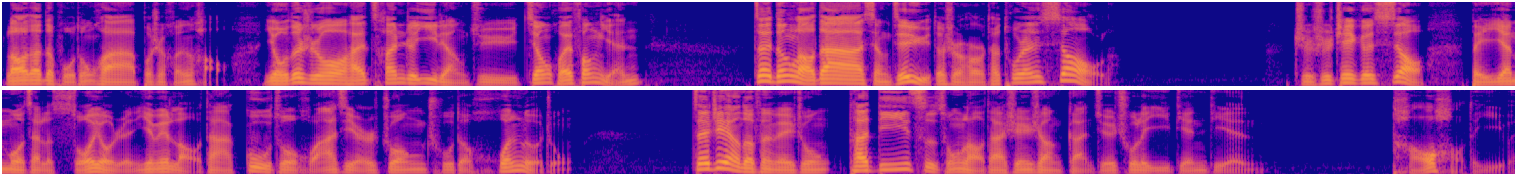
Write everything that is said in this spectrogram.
老大的普通话不是很好，有的时候还掺着一两句江淮方言。在等老大想结语的时候，他突然笑了。只是这个笑。被淹没在了所有人因为老大故作滑稽而装出的欢乐中，在这样的氛围中，他第一次从老大身上感觉出了一点点讨好的意味。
